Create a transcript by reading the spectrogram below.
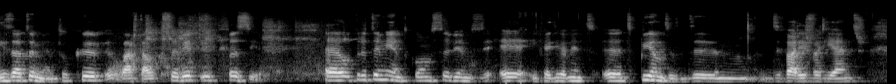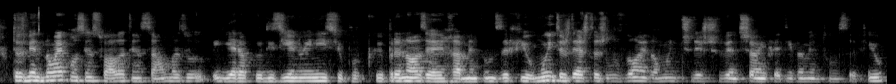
Exatamente, o que, lá está, o que saber e o que fazer. Uh, o tratamento, como sabemos, é efetivamente uh, depende de, de, várias variantes. O tratamento não é consensual, atenção, mas o, e era o que eu dizia no início, porque para nós é realmente um desafio. Muitas destas lesões ou muitos destes eventos são efetivamente um desafio.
